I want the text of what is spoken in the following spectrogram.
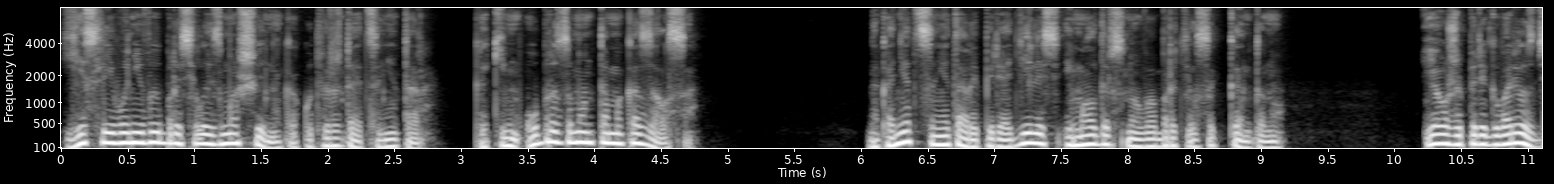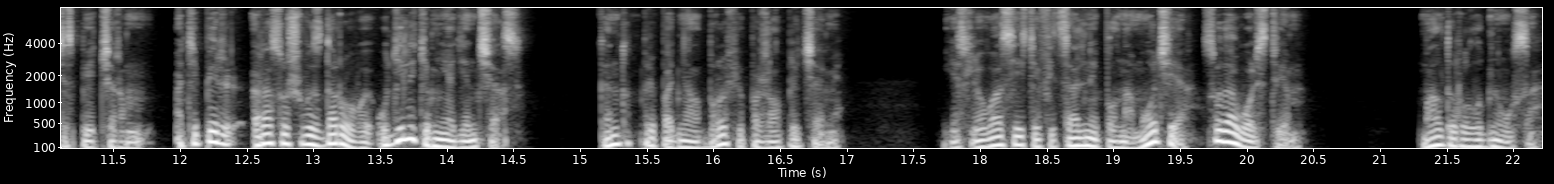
Если его не выбросило из машины, как утверждает санитар, Каким образом он там оказался? Наконец санитары переоделись, и Малдер снова обратился к Кентону. «Я уже переговорил с диспетчером. А теперь, раз уж вы здоровы, уделите мне один час». Кентон приподнял бровь и пожал плечами. «Если у вас есть официальные полномочия, с удовольствием». Малдер улыбнулся.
